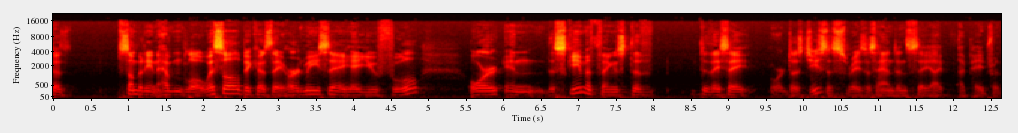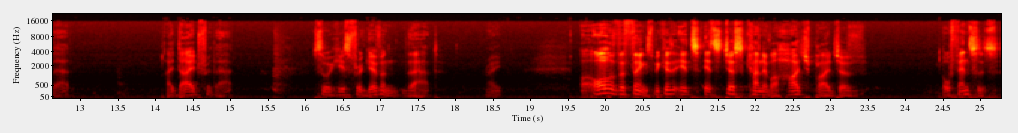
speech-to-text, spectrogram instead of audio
does somebody in heaven blow a whistle because they heard me say, Hey, you fool? Or in the scheme of things, do, do they say, or does Jesus raise his hand and say, I, I paid for that? I died for that. So he's forgiven that, right? All of the things, because it's, it's just kind of a hodgepodge of offenses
